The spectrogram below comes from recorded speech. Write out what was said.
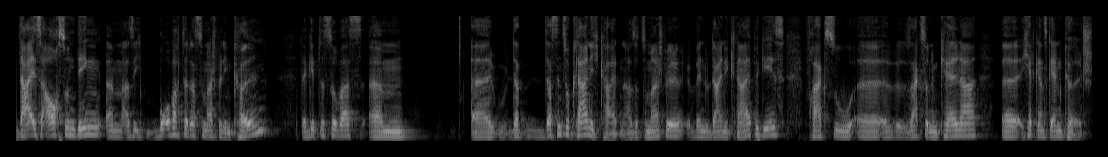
da ist auch so ein Ding, ähm, also ich beobachte das zum Beispiel in Köln, da gibt es sowas, ähm, Äh, das, das, sind so Kleinigkeiten. Also zum Beispiel, wenn du da in die Kneipe gehst, fragst du, äh, sagst du einem Kellner, äh, ich hätte ganz gern Kölsch.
